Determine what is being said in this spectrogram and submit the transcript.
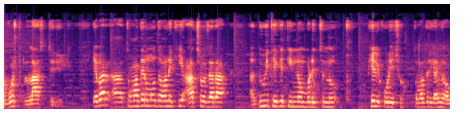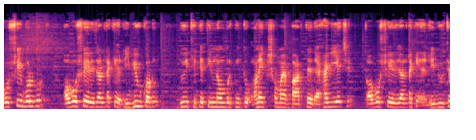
আগস্ট লাস্ট ডেট এবার তোমাদের মধ্যে অনেকেই আছো যারা দুই থেকে তিন নম্বরের জন্য ফেল করেছ। তোমাদেরকে আমি অবশ্যই বলব, অবশ্যই রেজাল্টটাকে রিভিউ করো। দুই থেকে তিন নম্বর কিন্তু অনেক সময় বাড়তে দেখা গিয়েছে, তো অবশ্যই রেজাল্টটাকে রিভিউতে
